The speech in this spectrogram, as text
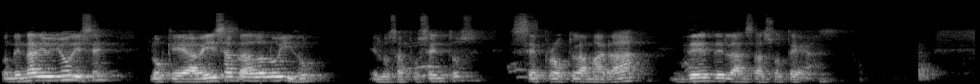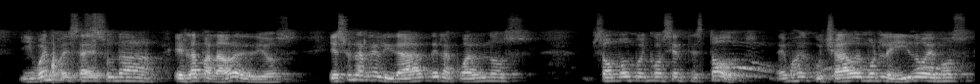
donde nadie oyó, dice, lo que habéis hablado al oído en los aposentos se proclamará desde las azoteas. Y bueno, esa es una, es la palabra de Dios. Y es una realidad de la cual nos, somos muy conscientes todos. Hemos escuchado, hemos leído, hemos,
